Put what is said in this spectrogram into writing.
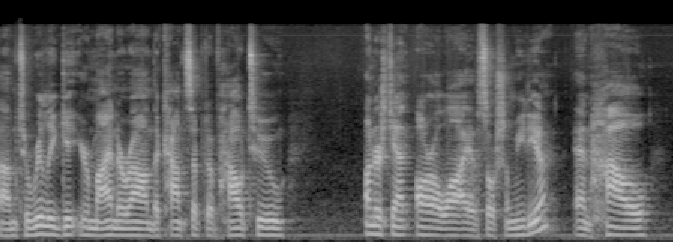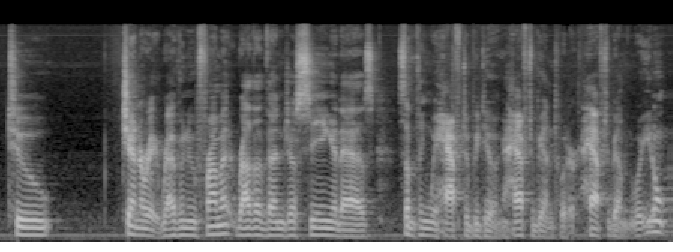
um, to really get your mind around the concept of how to understand ROI of social media and how to generate revenue from it, rather than just seeing it as something we have to be doing. I have to be on Twitter. I have to be on. Well, you don't.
